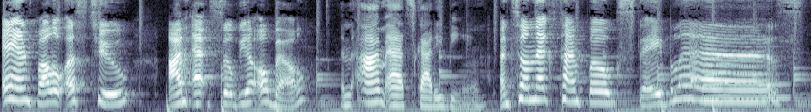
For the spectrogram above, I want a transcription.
and follow us too. I'm at Sylvia Obell. And I'm at Scottie Beam. Until next time, folks, stay blessed.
